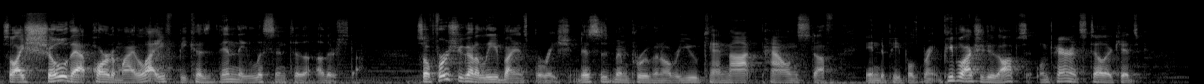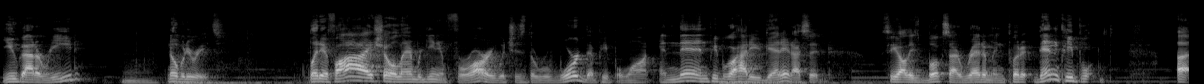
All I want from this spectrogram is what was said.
So I show that part of my life because then they listen to the other stuff. So first you got to lead by inspiration. This has been proven over. You cannot pound stuff into people's brain. People actually do the opposite. When parents tell their kids, "You got to read," nobody reads. But if I show a Lamborghini and Ferrari, which is the reward that people want, and then people go, "How do you get it?" I said, "See all these books. I read them and put it." Then people, uh,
